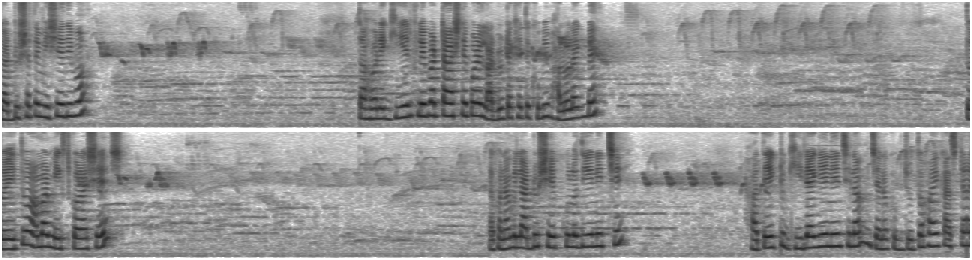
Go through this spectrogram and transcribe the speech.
লাড্ডুর সাথে মিশিয়ে দিব। তাহলে ঘিয়ের ফ্লেভারটা আসলে পরে লাড্ডুটা খেতে খুবই ভালো লাগবে। তো এই তো আমার মিক্সড করা শেষ। এখন আমি লাড্ডুর শেপগুলো দিয়ে নিচ্ছি। হাতে একটু ঘি লাগিয়ে নিয়েছিলাম যেন খুব দ্রুত হয় কাজটা।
